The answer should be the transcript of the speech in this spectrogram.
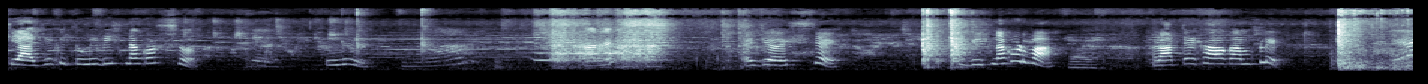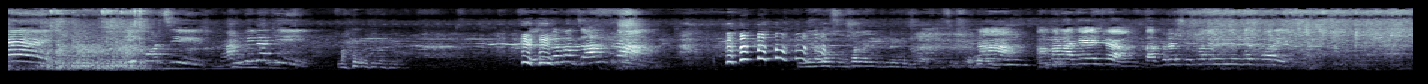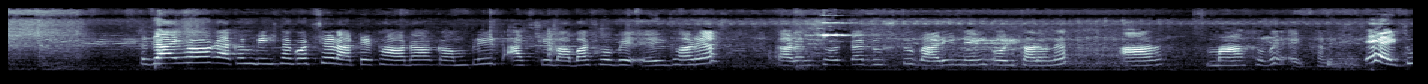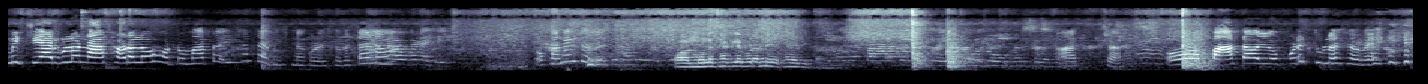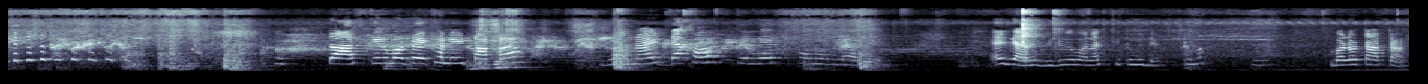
কি আজকে কি তুমি বিছনা করছ? তুমি তাহলে এই যে এসছে। বিছনা করবা? হ্যাঁ। রাতের খাওয়া কমপ্লিট এই, কি করছিস? ভাঙবি নাকি এটা আমার জান প্রাণ। তুমি আবার সোশ্যাল মিডিয়া না আমার আগে এটা তারপরে সোশ্যাল মিডিয়ার পরে। তো যাই হোক এখন বিছনা করছে রাতের খাওয়া দাওয়া কমপ্লিট আজকে বাবা শোবে এই ঘরে কারণ ছোটটা দুষ্টু বাড়ি নেই ওই কারণে। আর মা শোবে এইখানে। এই তুমি চেয়ারগুলো না সরালেও হতো মা তো এইখানটায় বিছনা করে শোবে তাই না? ওখানেই তো ও মনে থাকলে পরে আমি এখানে দিতাম। আচ্ছা। ও পাটা ওই ওপরে তুলে শোবে তো আজকের মতো এখানেই টাটা। গুড নাইট দেখা নেক্সট কোনো এই যে আমি ভিডিও বানাচ্ছি তুমি দেখছ না? বলো টাটা।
